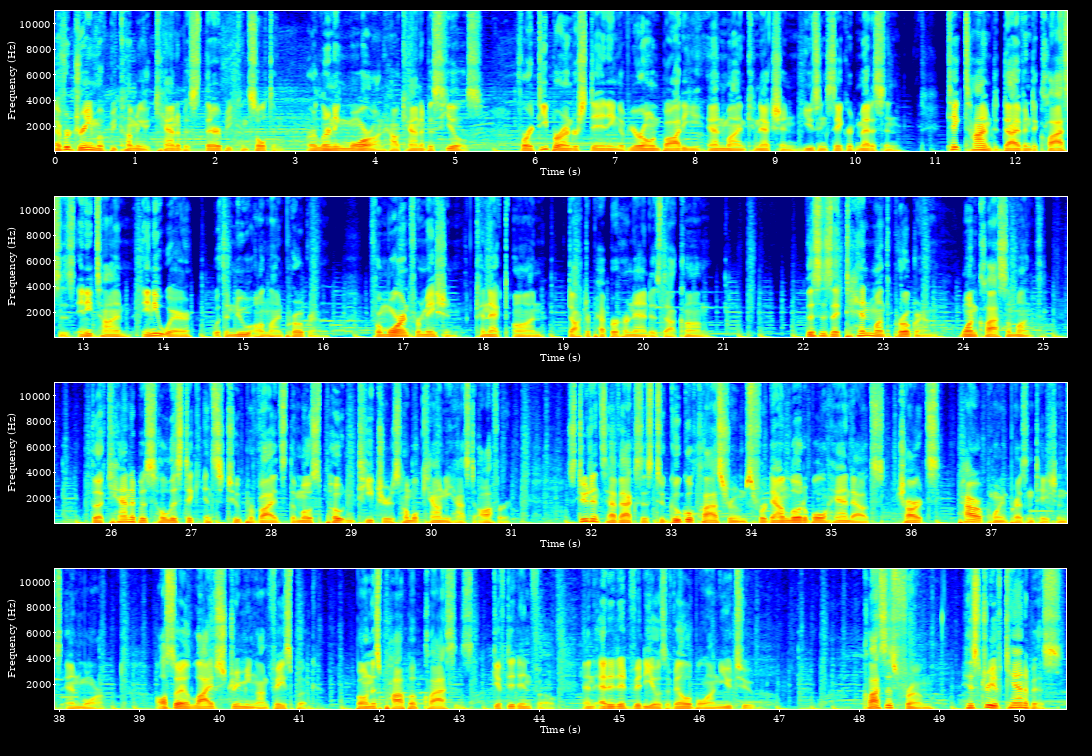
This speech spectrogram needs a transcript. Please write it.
Ever dream of becoming a cannabis therapy consultant or learning more on how cannabis heals? For a deeper understanding of your own body and mind connection using sacred medicine, take time to dive into classes anytime, anywhere with a new online program. For more information, connect on drpepperhernandez.com. This is a 10 month program, one class a month the Cannabis Holistic Institute provides the most potent teachers Humboldt County has to offer. Students have access to Google Classrooms for downloadable handouts, charts, PowerPoint presentations, and more. Also, a live streaming on Facebook, bonus pop up classes, gifted info, and edited videos available on YouTube. Classes from History of Cannabis,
